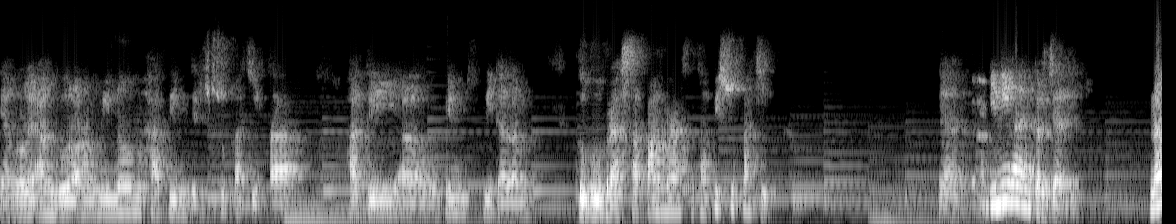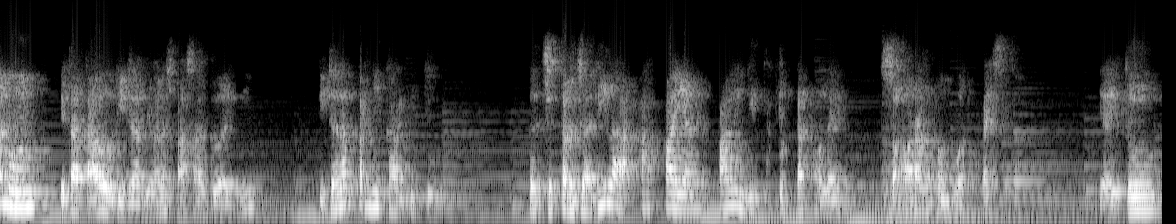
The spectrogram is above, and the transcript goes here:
Yang melalui anggur orang minum, hati menjadi sukacita, hati uh, mungkin di dalam tubuh berasa panas, tetapi sukacita. Ya, inilah yang terjadi. Namun, kita tahu di dalam Yohanes pasal 2 ini, di dalam pernikahan itu terjadilah apa yang paling ditakutkan oleh seorang pembuat pesta, yaitu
